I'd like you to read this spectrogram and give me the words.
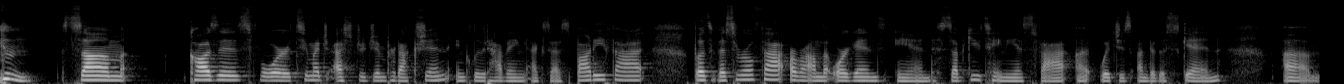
Some Causes for too much estrogen production include having excess body fat, both visceral fat around the organs and subcutaneous fat, uh, which is under the skin. Um,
